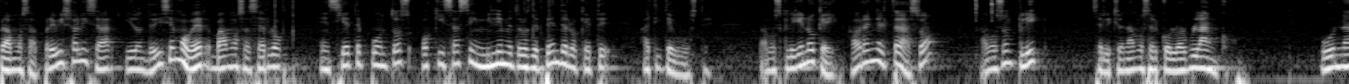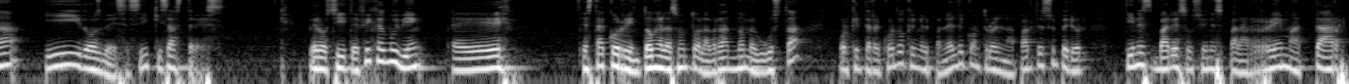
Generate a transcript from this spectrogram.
Vamos a previsualizar y donde dice mover, vamos a hacerlo en 7 puntos o quizás en milímetros, depende de lo que a ti te guste. Damos clic en OK. Ahora en el trazo, damos un clic, seleccionamos el color blanco una y dos veces, ¿sí? quizás tres. Pero si te fijas muy bien, eh, está corrientón el asunto, la verdad no me gusta, porque te recuerdo que en el panel de control en la parte superior tienes varias opciones para rematar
